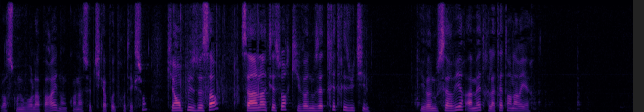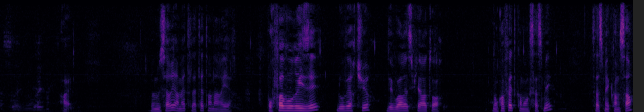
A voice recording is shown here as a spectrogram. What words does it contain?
lorsqu'on ouvre l'appareil, on a ce petit capot de protection, qui en plus de ça, c'est un accessoire qui va nous être très très utile. Il va nous servir à mettre la tête en arrière. Il va nous servir à mettre la tête en arrière pour favoriser l'ouverture des voies respiratoires. Donc en fait, comment ça se met? Ça se met comme ça,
